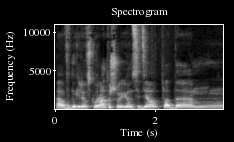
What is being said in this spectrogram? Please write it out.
э, в Могилевскую ратушу, и он сидел под, э,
